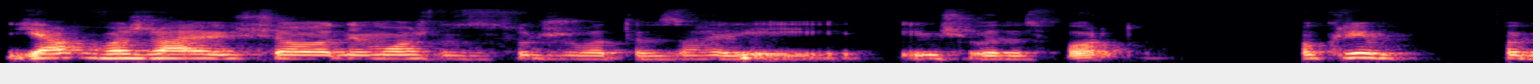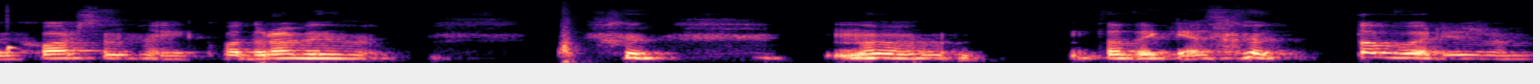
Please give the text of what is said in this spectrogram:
Я вважаю, що не можна засуджувати взагалі інші види спорту, окрім хобі-хорсингу і квадробінгу. Ну, то таке, то виріжемо.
